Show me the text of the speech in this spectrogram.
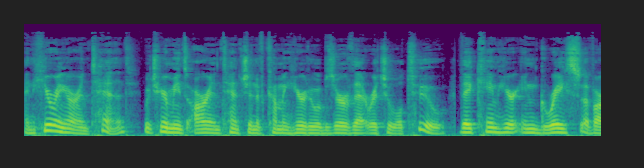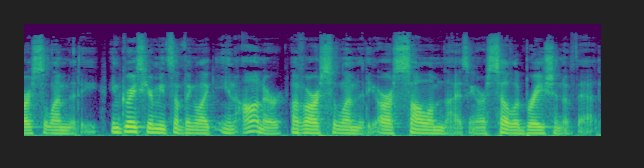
And hearing our intent, which here means our intention of coming here to observe that ritual too, they came here in grace of our solemnity. In grace here means something like in honor of our solemnity, our solemnizing, our celebration of that.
